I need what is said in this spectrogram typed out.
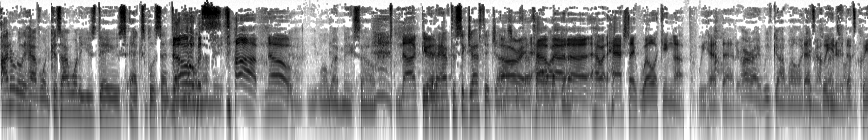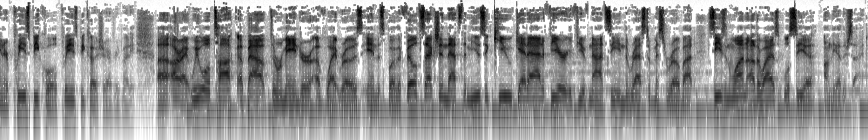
I don't really have one because I want to use Deus ex placenta. no, You won't let me. stop. No, Yeah, you won't let me. So not good. you're gonna have to suggest it, Josh. all right. That's How all about uh, how about hashtag wellicking up? We had that. Earlier. all right, we've got well. That's cleaner. fine. That's cleaner. Please be cool. Please be kosher, everybody. Uh, all right, we will talk about the remainder of White Rose in the spoiler filled section. That's the music cue. Get out of here if you have not seen the rest of Mr. Robot season one. Otherwise, we'll see you on the other side.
